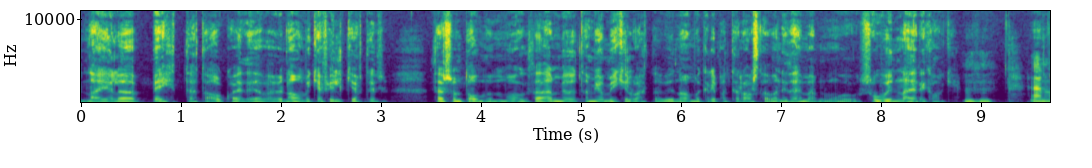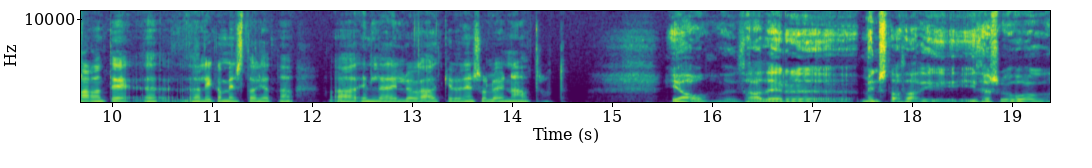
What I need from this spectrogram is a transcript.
nægilega beitt þetta ákvæði ef við náum ekki að fylgja eftir þessum dómum og það er mjög, mjög mikilvægt að við náum að grípa til rástafan í þeim efnum og svo vinna er í gangi. Mm En varðandi, það líka minnst á hérna að innlega í lög aðgerðir eins og launaafdrátt. Já, það er uh, minnst á það í, í þessu og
